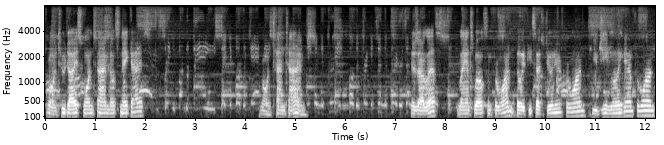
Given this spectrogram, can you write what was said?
Going two dice, one time, no snake eyes. Going ten times. Here's our list. Lance Wilson for one, Billy P. Such Jr. for one, Eugene Willingham for one,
